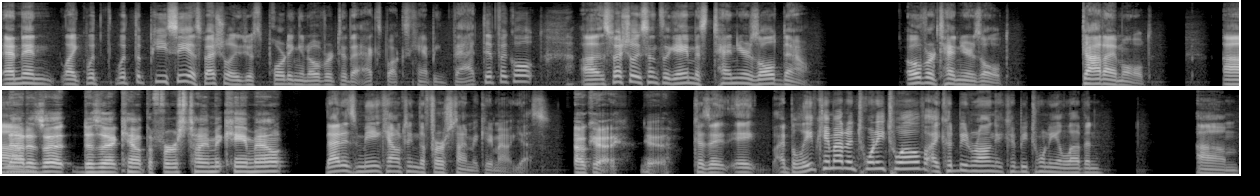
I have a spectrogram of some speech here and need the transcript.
and then like with with the PC, especially just porting it over to the Xbox can't be that difficult. Uh, especially since the game is ten years old now, over ten years old. God, I'm old. Um, now does that does that count the first time it came out? That is me counting the first time it came out, yes. Okay. Yeah. Because it, it, I believe, came out in 2012. I could be wrong. It could be 2011. Um,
